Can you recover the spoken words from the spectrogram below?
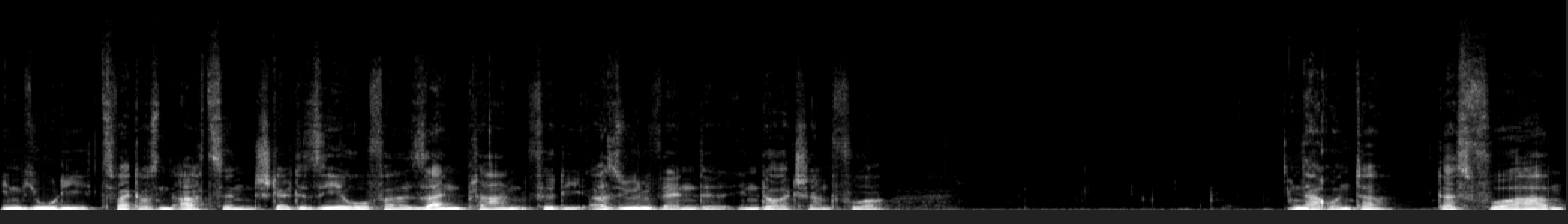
Im Juli 2018 stellte Seehofer seinen Plan für die Asylwende in Deutschland vor. Darunter das Vorhaben,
